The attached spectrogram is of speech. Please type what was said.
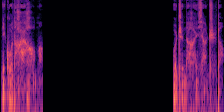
你过得还好吗？我真的很想知道。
